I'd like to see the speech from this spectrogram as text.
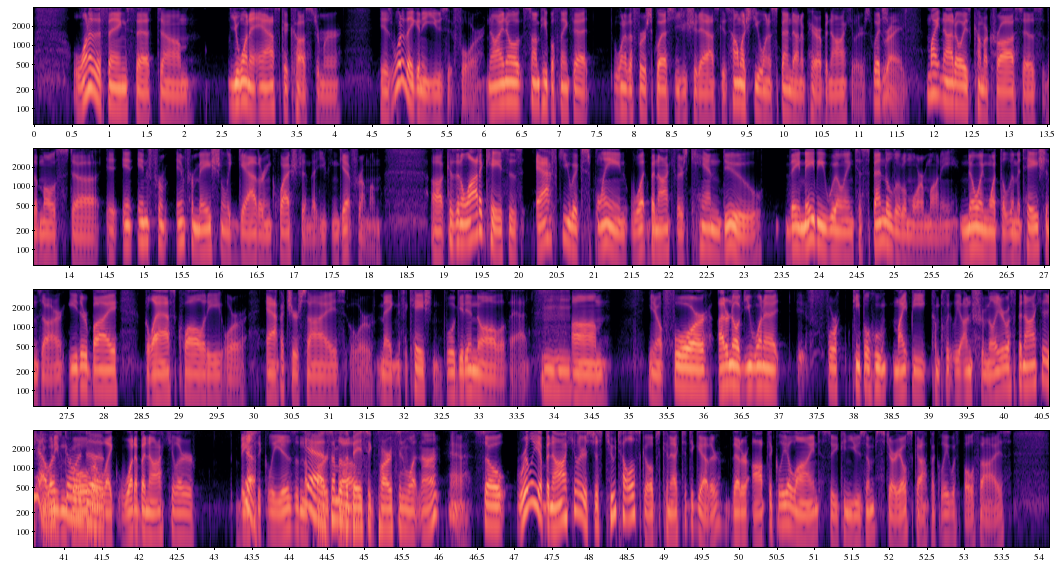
one of the things that um, you want to ask a customer is, what are they going to use it for? Now, I know some people think that one of the first questions you should ask is, how much do you want to spend on a pair of binoculars? Which Right. might not always come across as the most uh, in, inform, informationally gathering question that you can get from them. Because in a lot of cases, after you explain what binoculars can do, they may be willing to spend a little more money, knowing what the limitations are, either by glass quality or aperture size or magnification. We'll get into all of that. Um, you know, for I don't know if you want to. For people who might be completely unfamiliar with binoculars, Yeah, do you want to even go go, over like what a binocular basically is and the yeah, parts some of the basic parts and whatnot. Yeah. So really, a binocular is just two telescopes connected together that are optically aligned, so you can use them stereoscopically with both eyes.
